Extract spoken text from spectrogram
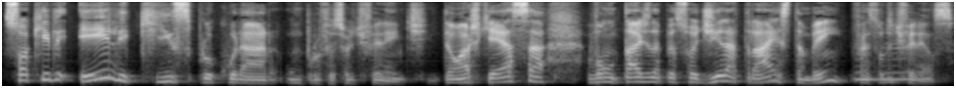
só que ele, ele quis procurar um professor diferente. Então, acho que essa vontade da pessoa de ir atrás também faz toda a diferença.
